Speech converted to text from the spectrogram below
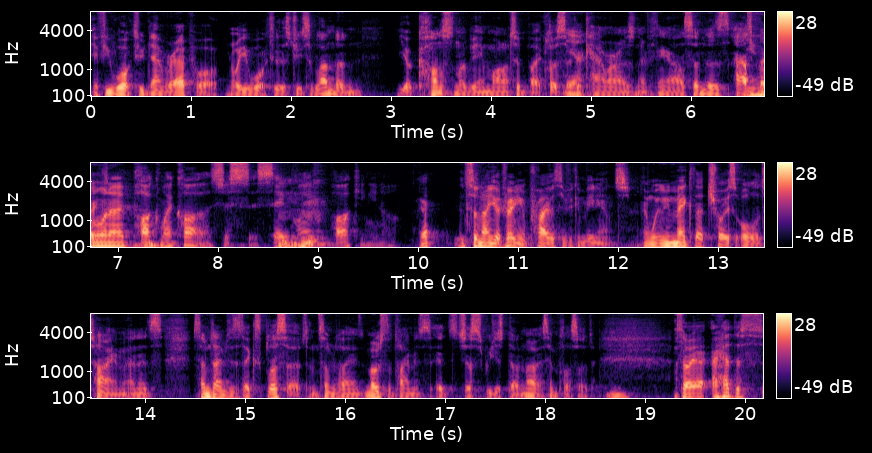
if you walk through Denver Airport or you walk through the streets of London, you're constantly being monitored by close Yeah. cameras and everything else. And there's aspects. Even when I park my car, it's just it saved my Mm-hmm. parking, you know. Yep. And so now you're trading your privacy for convenience, and we we make that choice all the time. And it's sometimes it's explicit, and sometimes most of the time it's it's just we just don't know. It's implicit. Mm. So I, I had this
